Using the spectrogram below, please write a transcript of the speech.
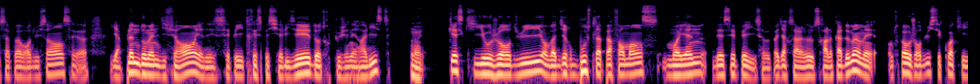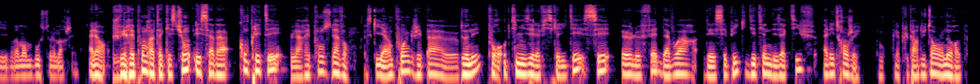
ça peut avoir du sens. Il y a plein de domaines différents. Il y a des CPI très spécialisés, d'autres plus généralistes. Oui qu'est-ce qui aujourd'hui, on va dire, booste la performance moyenne des SCPI Ça ne veut pas dire que ça sera le cas demain, mais en tout cas aujourd'hui, c'est quoi qui vraiment booste le marché? Alors, je vais répondre à ta question et ça va compléter la réponse d'avant, parce qu'il y a un point que j'ai pas euh, donné pour optimiser la fiscalité, c'est euh, le fait d'avoir des SCPI qui détiennent des actifs à l'étranger. Donc la plupart du temps en Europe.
